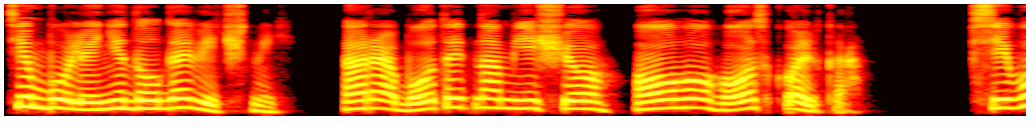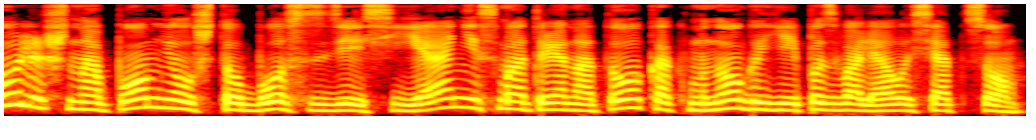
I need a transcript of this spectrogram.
Тем более недолговечный. А работать нам еще ого-го сколько. Всего лишь напомнил, что босс здесь я, несмотря на то, как много ей позволялось отцом.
